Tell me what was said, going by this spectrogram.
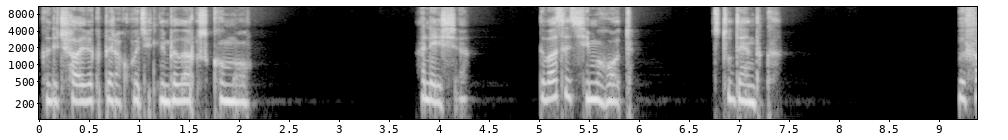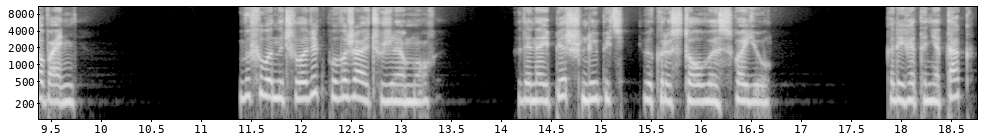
калі чалавек пераходзіць на беларускую мову. Алеся 27 год студэнтка выхаванне выхаваны чалавек паважае чужыя мовы але найперш любіць выкарыстоўвае сваю Калі гэта не так,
